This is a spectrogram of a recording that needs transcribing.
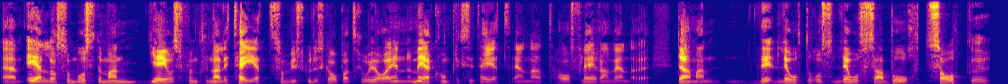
Eh, eller så måste man ge oss funktionalitet som ju skulle skapa, tror jag, ännu mer komplexitet än att ha fler användare. Där man låter oss låsa bort saker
